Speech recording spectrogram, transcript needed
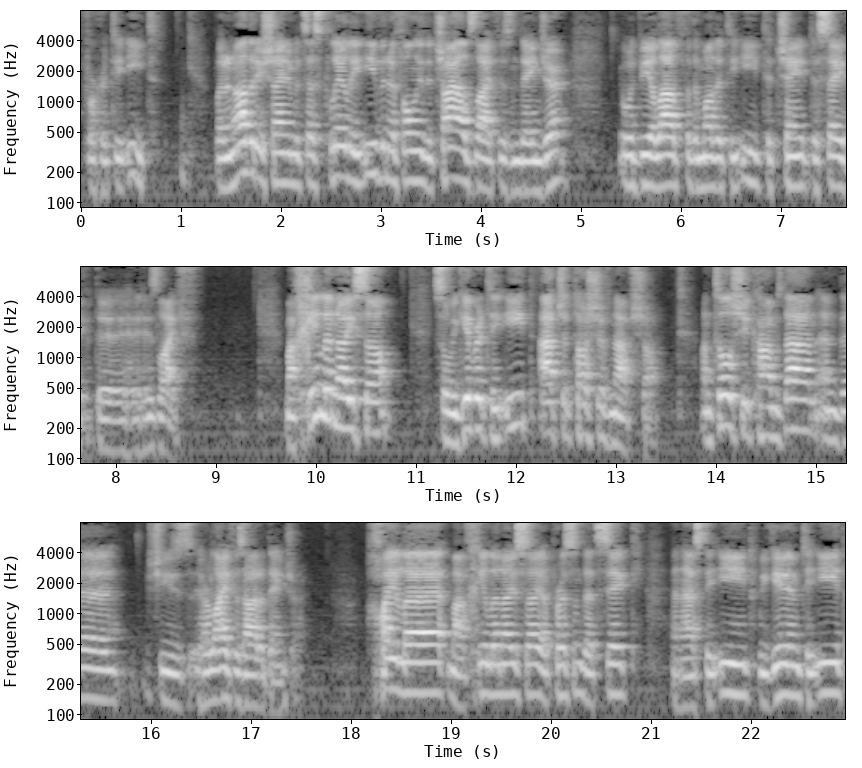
for her to eat. But in other Rishonim, it says clearly, even if only the child's life is in danger, it would be allowed for the mother to eat to change, to save the, his life. So we give her to eat acha toshev nafsha until she calms down and the she's her life is out of danger. A person that's sick and has to eat, we give him to eat.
